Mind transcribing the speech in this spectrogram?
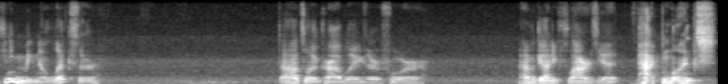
You can even make an elixir. That's what crab legs are for. I haven't got any flowers yet. Packed lunch.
